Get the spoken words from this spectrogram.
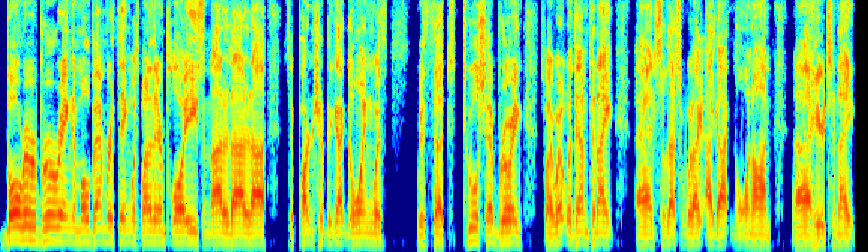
Bull River Brewing, a Movember thing with one of their employees, and da da da da. It's a partnership they got going with with uh, Toolshed Brewing. So I went with them tonight, and so that's what I, I got going on uh, here tonight.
